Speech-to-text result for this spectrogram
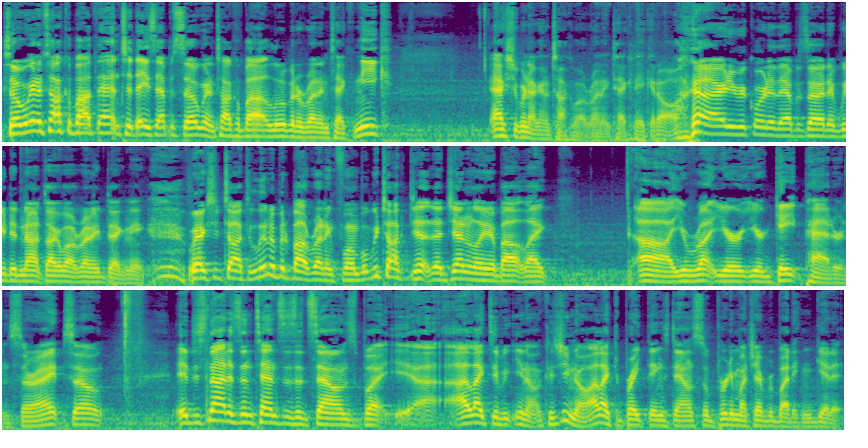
So we're going to talk about that in today's episode. We're going to talk about a little bit of running technique. Actually, we're not going to talk about running technique at all. I already recorded the episode and we did not talk about running technique. We actually talked a little bit about running form, but we talked generally about like uh, your run, your your gait patterns. All right, so it's not as intense as it sounds, but yeah, I like to, be, you know, because you know, I like to break things down so pretty much everybody can get it.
